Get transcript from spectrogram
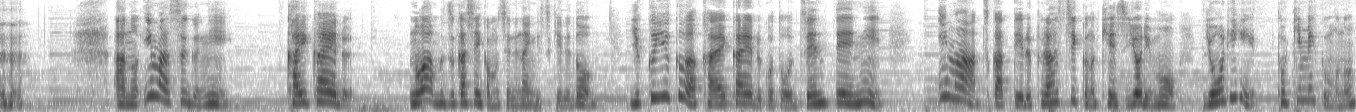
あの、今すぐに買い替えるのは難しいかもしれないんですけれど、ゆくゆくは買い替えることを前提に、今使っているプラスチックのケースよりも、よりときめくもの、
